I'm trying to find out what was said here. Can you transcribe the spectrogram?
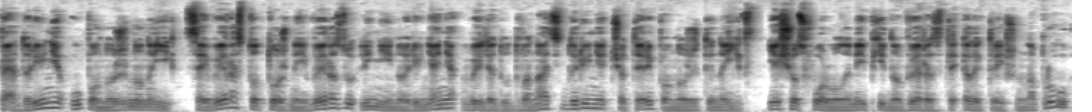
P дорівнює U помножено на I. Цей вираз тотожний виразу лінійного рівняння вигляду 12 дорівнює 4 помножити на Х. Якщо з формули необхідно виразити електричну напругу,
